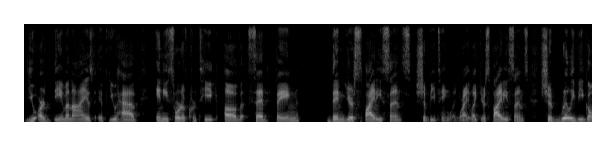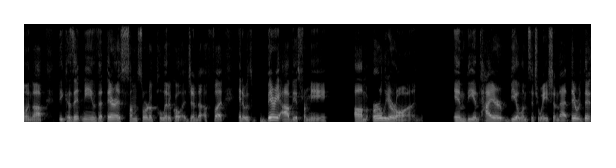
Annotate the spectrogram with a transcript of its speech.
you are demonized if you have any sort of critique of said thing then your spidey sense should be tingling, right? Like your spidey sense should really be going up because it means that there is some sort of political agenda afoot. And it was very obvious for me um, earlier on in the entire BLM situation that there, there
